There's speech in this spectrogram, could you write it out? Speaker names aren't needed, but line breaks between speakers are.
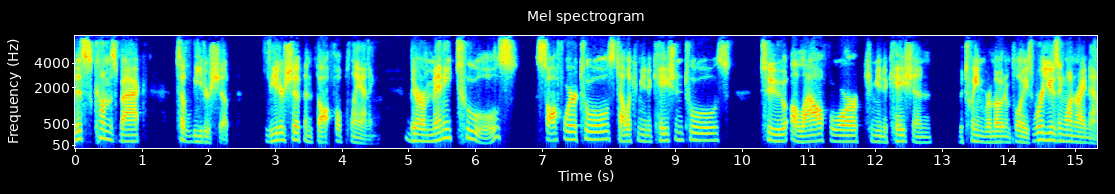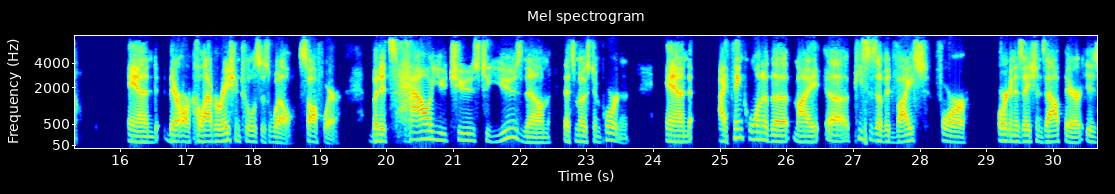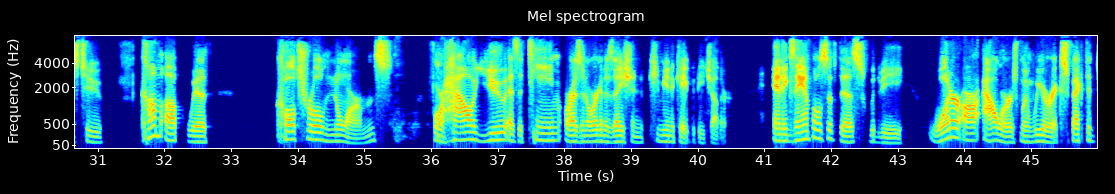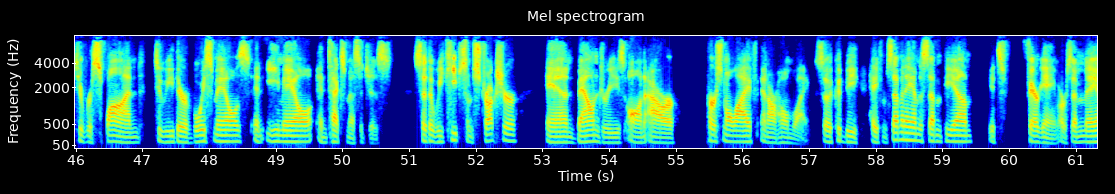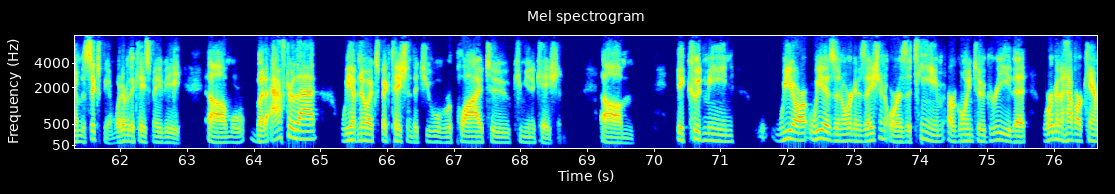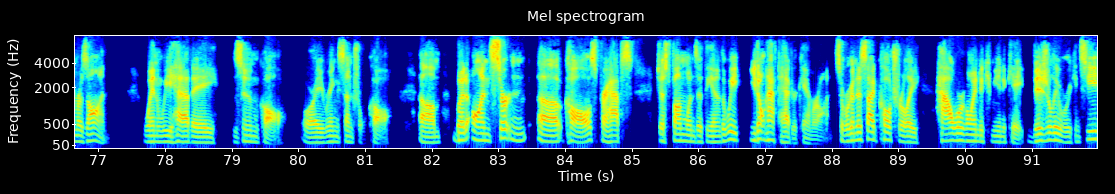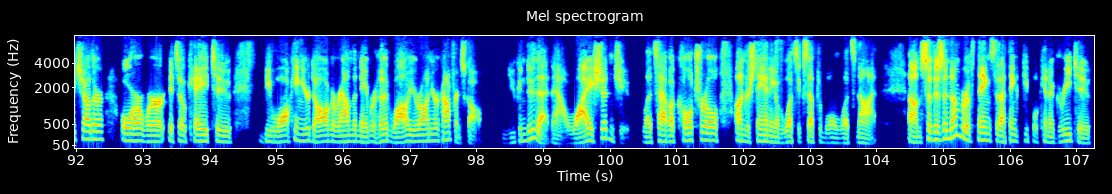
this comes back to leadership, leadership and thoughtful planning. There are many tools, software tools, telecommunication tools to allow for communication between remote employees. We're using one right now. And there are collaboration tools as well, software. But it's how you choose to use them that's most important. And I think one of the my uh, pieces of advice for organizations out there is to come up with cultural norms for mm-hmm. how you as a team or as an organization communicate with each other. And examples of this would be what are our hours when we are expected to respond to either voicemails and email and text messages so that we keep some structure and boundaries on our personal life and our home life. So it could be, hey, from 7 a.m. to 7 p.m., it's fair game, or 7 a.m. to 6 p.m., whatever the case may be. Um, but after that, we have no expectation that you will reply to communication. Um, it could mean we are we as an organization or as a team are going to agree that we're going to have our cameras on when we have a Zoom call or a RingCentral call. Um, but on certain uh, calls, perhaps just fun ones at the end of the week, you don't have to have your camera on. So we're going to decide culturally how we're going to communicate visually where we can see each other or where it's okay to be walking your dog around the neighborhood while you're on your conference call. You can do that now. Why shouldn't you? Let's have a cultural understanding of what's acceptable and what's not. Um, so there's a number of things that I think people can agree to.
